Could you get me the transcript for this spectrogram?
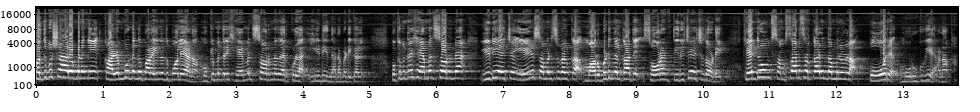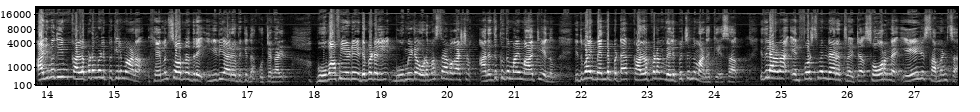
പ്രതിപക്ഷ ആരോപണങ്ങളിൽ കഴമ്പുണ്ടെന്ന് പറയുന്നത് പോലെയാണ് മുഖ്യമന്ത്രി ഹേമന്ത് സോറിന് നേർക്കുള്ള ഇ ഡി നടപടികൾ. മുഖ്യമന്ത്രി ഹേമന്ത് സോറിന് ഇ ഡി അയച്ച ഏഴ് സമൻസുകൾക്ക് മറുപടി നൽകാതെ സോറൻ തിരിച്ചയച്ചതോടെ കേന്ദ്രവും സംസ്ഥാന സർക്കാരും തമ്മിലുള്ള പോര് മുറുകുകയാണ്. അഴിമതിയും കള്ളപ്പണം വെളുപ്പിക്കലുമാണ് ഹേമന്ത് സോറിനെതിരെ ഇ ഡി ആരോപിക്കുന്ന കുറ്റങ്ങൾ. ഭൂമാഫിയയുടെ ഇടപെടലിൽ ഭൂമിയുടെ ഉടമസ്ഥാവകാശം അനധികൃതമായി മാറ്റിയെന്നും ഇതുമായി ബന്ധപ്പെട്ട് കള്ളപ്പണം വെളുപ്പിച്ചെന്നുമാണ് കേസ്. ഇതിലാണ് എൻഫോഴ്സ്മെന്റ് ഡയറക്ടറേറ്റ് സോറിന് ഏഴ് സമൻസ്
